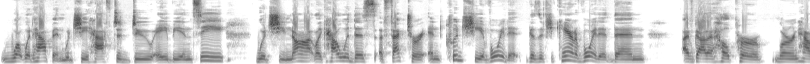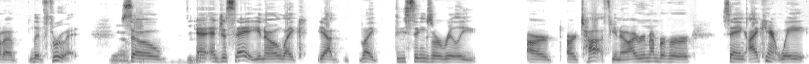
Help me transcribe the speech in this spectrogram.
what would happen? Would she have to do a b and c? Would she not? Like how would this affect her? And could she avoid it? Because if she can't avoid it then i've got to help her learn how to live through it. Yeah. so and, and just say you know like yeah like these things are really are are tough you know? I remember her saying i can't wait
